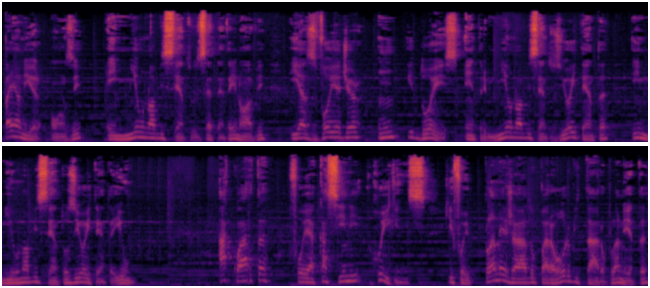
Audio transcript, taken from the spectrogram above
Pioneer 11 em 1979 e as Voyager 1 e 2 entre 1980 e 1981. A quarta foi a Cassini-Huygens, que foi planejado para orbitar o planeta,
